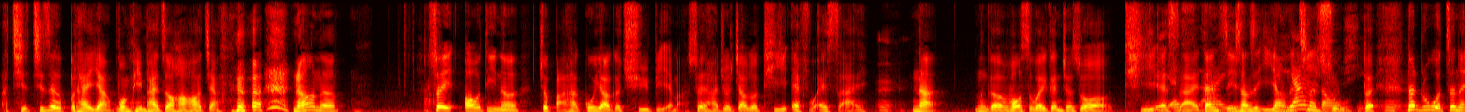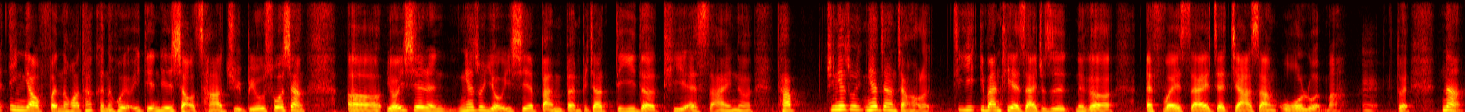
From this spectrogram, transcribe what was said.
啊其其实这个不太一样，我们品牌之后好好讲。然后呢，所以 Audi 呢就把它故意要有个区别嘛，所以它就叫做 TFSI。嗯，那那个 Volkswagen 叫做 TSI，TSI 但实际上是一样的技术对，嗯那如果真的硬要分的话，它可能会有一点点小差距。比如说像呃，有一些人应该说有一些版本比较低的 TSI 呢，它应该说应该这样讲好了。一一般 TSI 就是那个 FSI 再加上涡轮嘛。嗯，对。那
